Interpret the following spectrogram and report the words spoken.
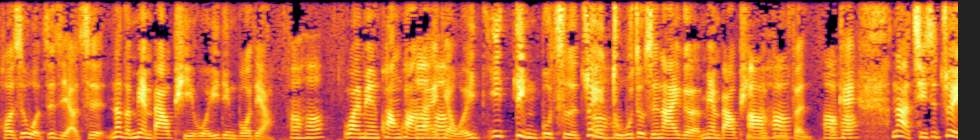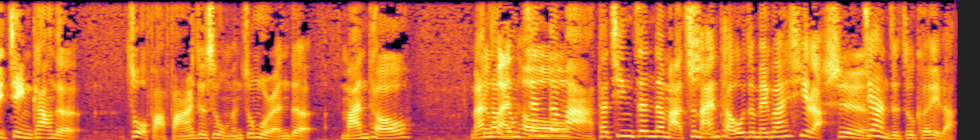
或者是我自己要吃，那个面包皮我一定剥掉。外面框框那一条我一一定不吃，最毒就是那一个面包皮的部分。OK，那其实最健康的做法反而就是我们中国人的馒头、馒头用蒸的嘛，它清蒸的嘛，吃馒头就没关系了，是这样子就可以了。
